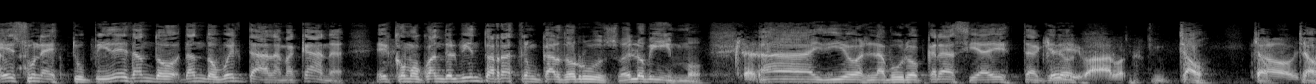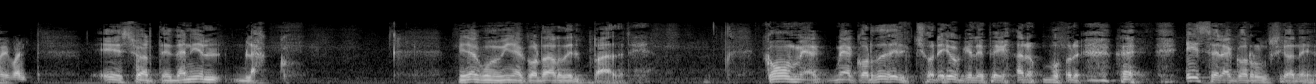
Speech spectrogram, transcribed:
Es una estupidez dando, dando vuelta a la macana. Es como cuando el viento arrastra un cardo ruso, es lo mismo. Ay Dios, la burocracia esta que no... Chao. Chao, chao. chao. suerte. Daniel Blasco. Mirá cómo me vine a acordar del padre. Cómo me, acordé del choreo que le pegaron por... eso era corrupción, ¿eh?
